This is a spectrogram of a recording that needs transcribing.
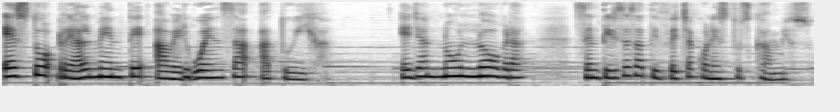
Esto realmente avergüenza a tu hija. Ella no logra sentirse satisfecha con estos cambios.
